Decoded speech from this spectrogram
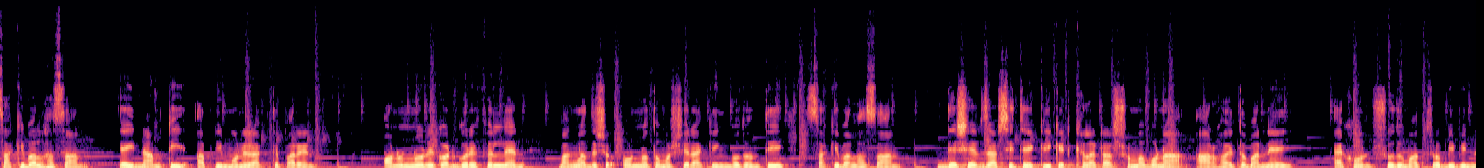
সাকিব আল হাসান, এই নামটি আপনি মনে রাখতে পারেন। অনন্য রেকর্ড গড়ে ফেললেন বাংলাদেশের অন্যতম সেরা কিংবদন্তি সাকিব আল হাসান। দেশের জার্সিতে ক্রিকেট খেলাটার সম্ভাবনা আর হয়তোবা নেই। এখন শুধুমাত্র বিভিন্ন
